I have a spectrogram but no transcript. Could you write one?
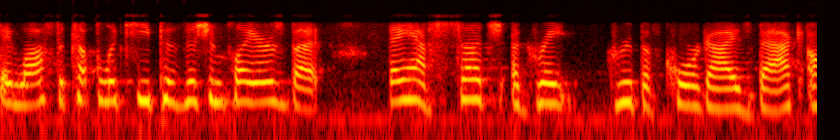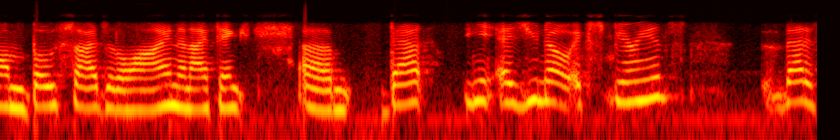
They lost a couple of key position players, but they have such a great group of core guys back on both sides of the line, and I think um, that, as you know, experience – that is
